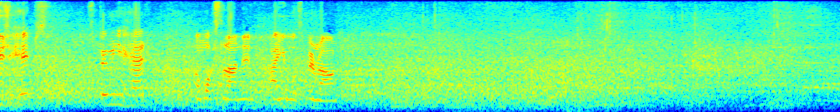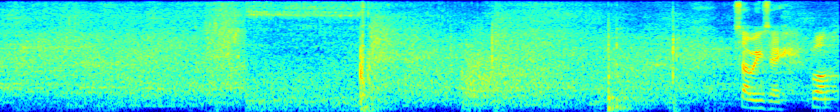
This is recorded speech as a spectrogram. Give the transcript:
use your hips, spin with your head and watch the landing and you will spin around. So easy. Well,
